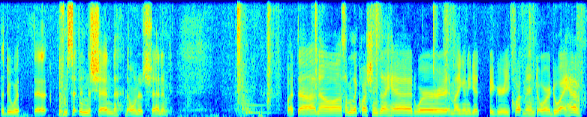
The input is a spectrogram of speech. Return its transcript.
to do with the, I'm sitting in the shed, the owner's shed, and but uh, now uh, some of the questions I had were, am I going to get bigger equipment or do I have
